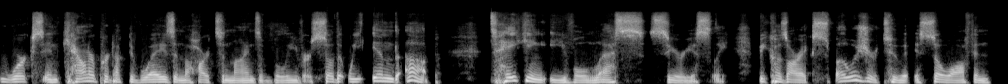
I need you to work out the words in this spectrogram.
works in counterproductive ways in the hearts and minds of believers so that we end up taking evil less seriously because our exposure to it is so often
